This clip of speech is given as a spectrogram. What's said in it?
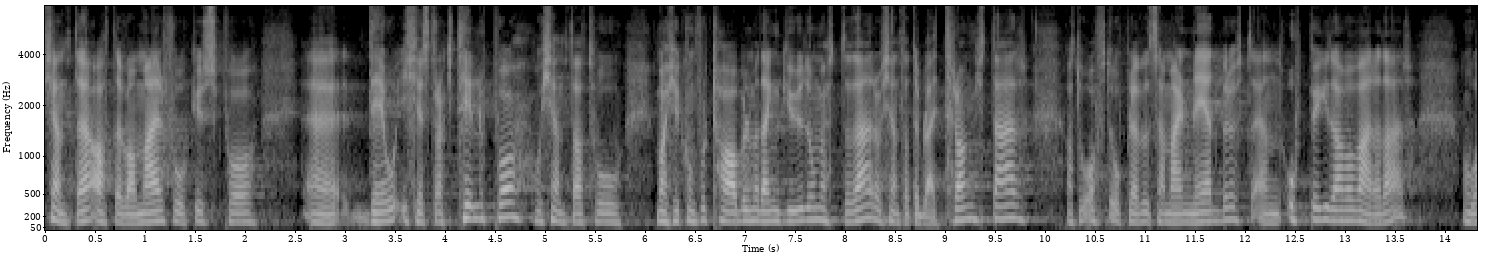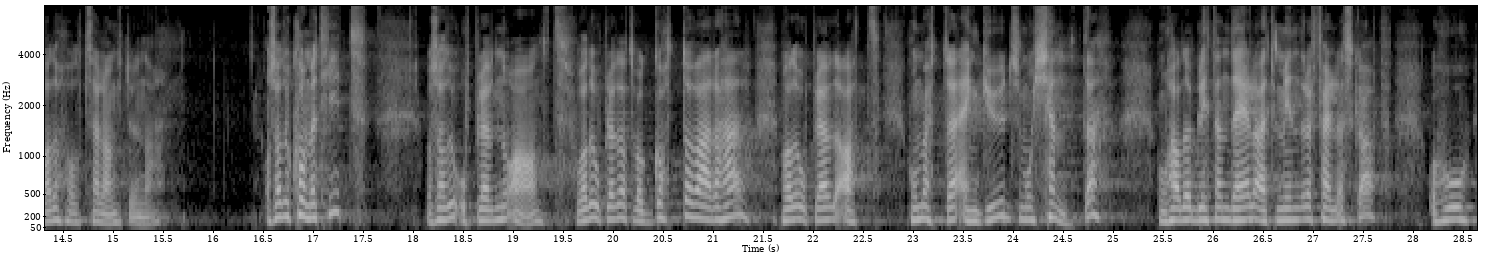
kjente at det var mer fokus på Eh, det hun ikke strakk til på. Hun kjente at hun var ikke komfortabel med den Gud hun møtte der. Hun kjente at det ble trangt der. At hun ofte opplevde seg mer nedbrutt enn oppbygd av å være der. Hun hadde holdt seg langt unna. Og Så hadde hun kommet hit, og så hadde hun opplevd noe annet. Hun hadde opplevd at det var godt å være her. Hun hadde opplevd at hun møtte en Gud som hun kjente. Hun hadde blitt en del av et mindre fellesskap. Og hun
